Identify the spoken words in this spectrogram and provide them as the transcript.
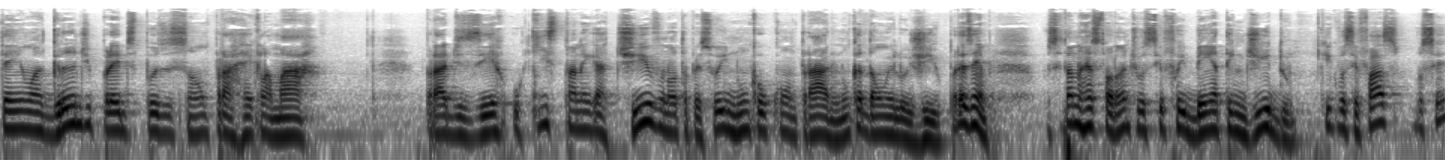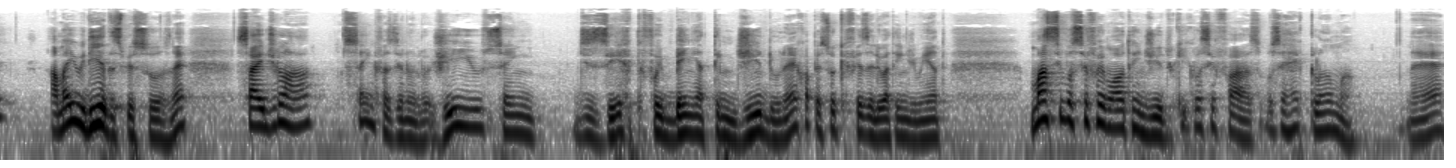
tem uma grande predisposição para reclamar, para dizer o que está negativo na outra pessoa e nunca o contrário, nunca dar um elogio. Por exemplo, você está no restaurante, você foi bem atendido, o que, que você faz? Você, a maioria das pessoas, né, sai de lá sem fazer um elogio, sem dizer que foi bem atendido, né, com a pessoa que fez ali o atendimento. Mas se você foi mal atendido, o que, que você faz? Você reclama. Né?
